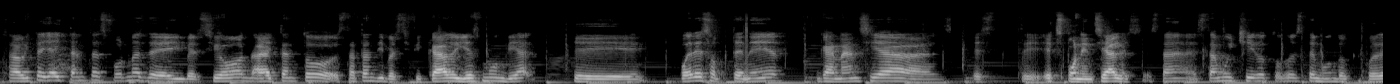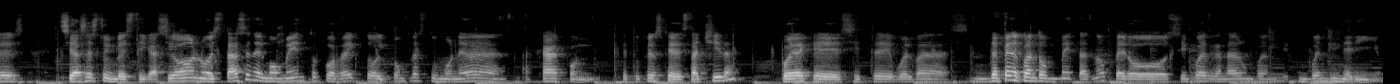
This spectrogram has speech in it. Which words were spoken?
o sea, ahorita ya hay tantas formas de inversión, hay tanto, está tan diversificado y es mundial que puedes obtener ganancias este, exponenciales. Está, está muy chido todo este mundo que puedes, si haces tu investigación o estás en el momento correcto y compras tu moneda acá con que tú crees que está chida, puede que sí te vuelvas, depende de cuánto metas, ¿no? Pero sí puedes ganar un buen, un buen dinerillo.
